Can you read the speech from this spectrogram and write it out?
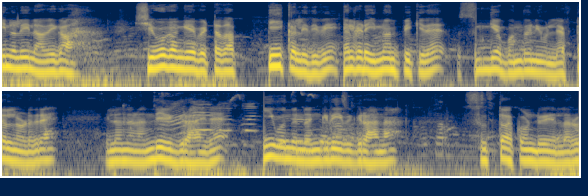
ಈನಲ್ಲಿ ನಾವೀಗ ಶಿವಗಂಗೆ ಬೆಟ್ಟದ ಪೀಕಲ್ಲಿದ್ದೀವಿ ಮೇಲ್ಗಡೆ ಇನ್ನೊಂದು ಪೀಕ್ ಇದೆ. ಸುಂಗೆ ಬಂದು ನೀವು ಲೆಫ್ಟಲ್ಲಿ ನೋಡಿದ್ರೆ ಇಲ್ಲೊಂದು ನಂದಿ ವಿಗ್ರಹ ಇದೆ. ಈ ಒಂದು ನಂಗಿರಿ ವಿಗ್ರಹನ ಸುತ್ತಾಕೊಂಡು ಎಲ್ಲರೂ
